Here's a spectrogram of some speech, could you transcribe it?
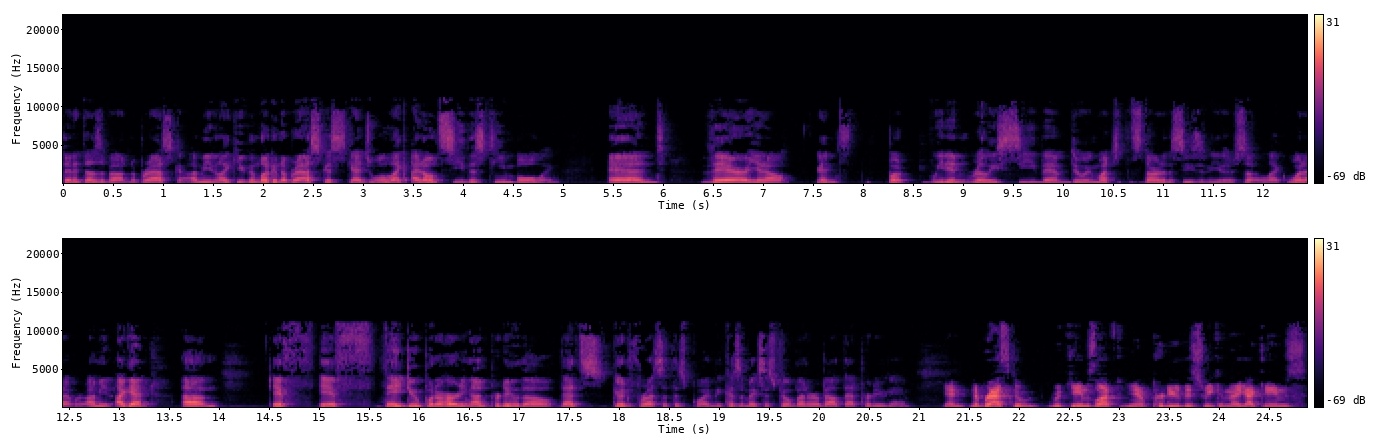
than it does about Nebraska. I mean, like, you can look at Nebraska's schedule. Like, I don't see this team bowling. And they're, you know, and, but we didn't really see them doing much at the start of the season either. So, like, whatever. I mean, again, um, if if they do put a hurting on Purdue, though, that's good for us at this point because it makes us feel better about that Purdue game. And Nebraska with games left, you know, Purdue this week, and they got games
